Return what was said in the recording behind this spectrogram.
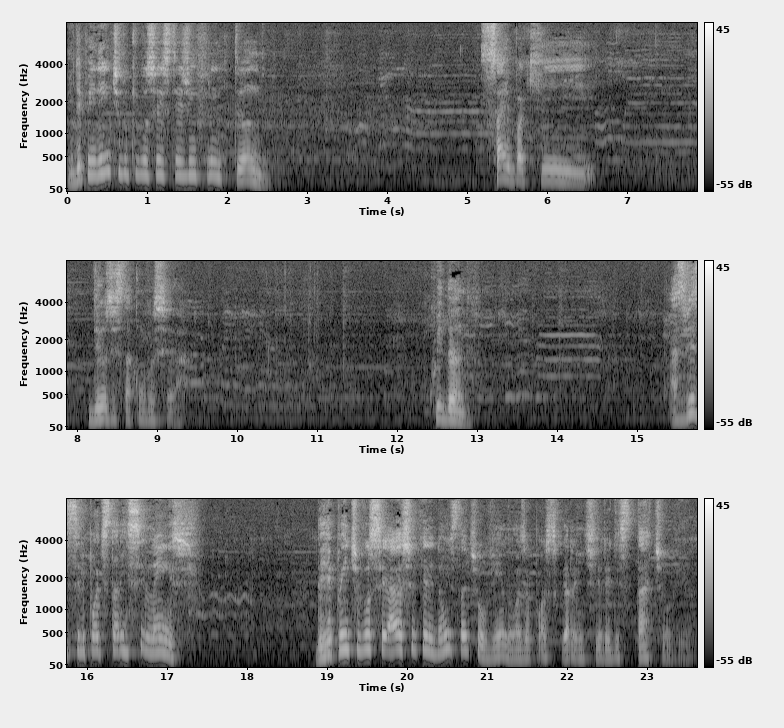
Independente do que você esteja enfrentando, saiba que Deus está com você, cuidando. Às vezes ele pode estar em silêncio. De repente você acha que ele não está te ouvindo, mas eu posso garantir, ele está te ouvindo.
